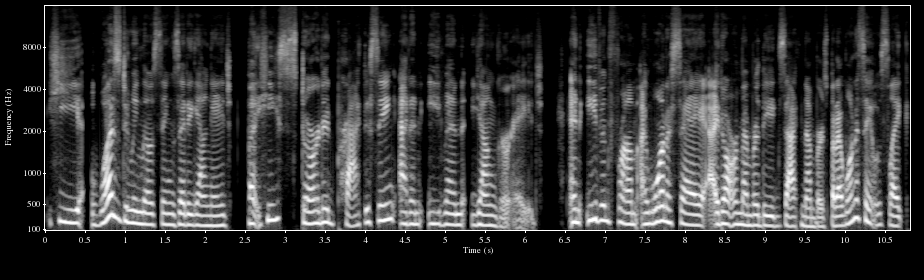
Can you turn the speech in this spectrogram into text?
he was doing those things at a young age, but he started practicing at an even younger age. And even from, I want to say, I don't remember the exact numbers, but I want to say it was like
